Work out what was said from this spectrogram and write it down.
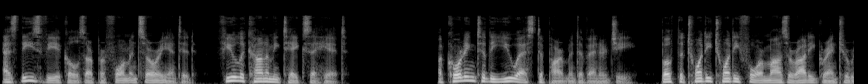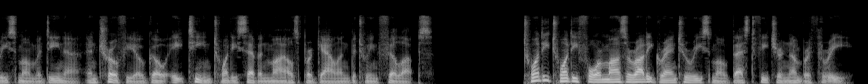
As these vehicles are performance oriented, fuel economy takes a hit. According to the U.S. Department of Energy, both the 2024 Maserati Gran Turismo Modena and Trofeo go 1827 miles per gallon between fill-ups. 2024 Maserati Gran Turismo Best Feature Number 3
